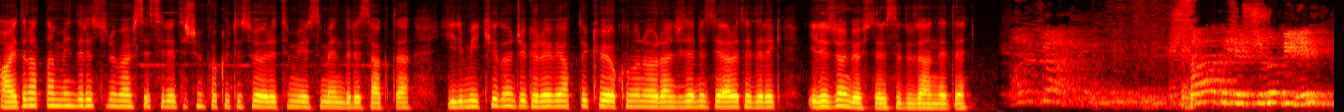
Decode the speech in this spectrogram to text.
Aydın Adnan Menderes Üniversitesi İletişim Fakültesi öğretim üyesi Menderes Akta, 22 yıl önce görev yaptığı köy okulunun öğrencilerini ziyaret ederek illüzyon gösterisi düzenledi. Ancak sadece şunu bilin,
